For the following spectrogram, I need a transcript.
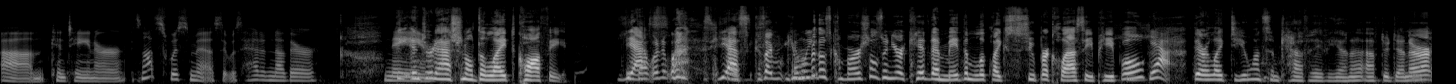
um, container. It's not Swiss Miss. It was had another name. The International Delight Coffee. Yes. that what it was? Yes, Yes. because I you remember those commercials when you were a kid that made them look like super classy people. Yeah. they're like, "Do you want some Cafe Vienna after dinner?"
